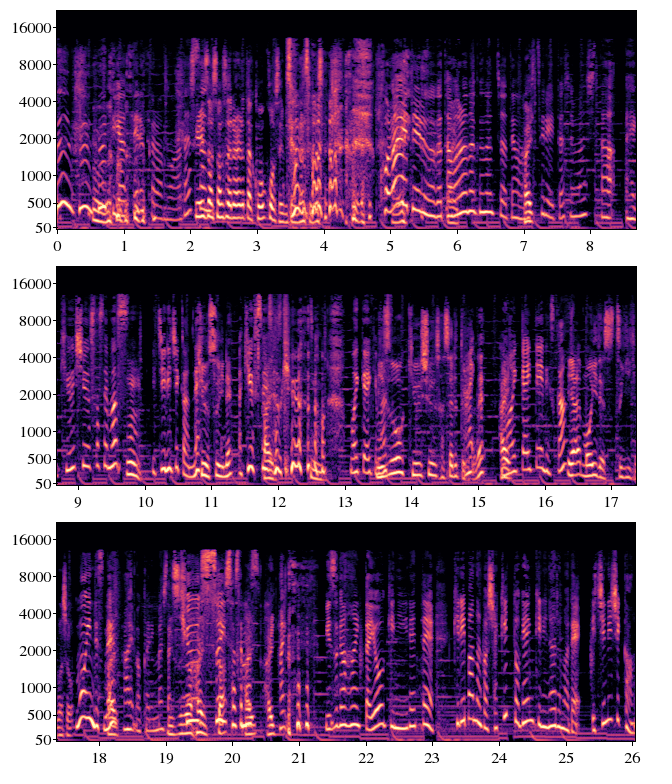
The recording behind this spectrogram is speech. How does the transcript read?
ふーふーふーってやってるからもう足正座させられた高校生みたいになってます。こらえてるのがたまらなくなっちゃって、はい。失礼いたしました、えー吸収させます、うん。12時間ね。給水ね。あ吸水させ、はい。もう一回いきます。水を吸収させるってことね。はい。もう一回言っていいですか？いやもういいです。次行きましょう。もういいんですね。はい。はいわ、かりました。水が入った。吸水させます。はい。はい。水が入った容器に入れて切り花がシャキッと元気になるまで12時間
